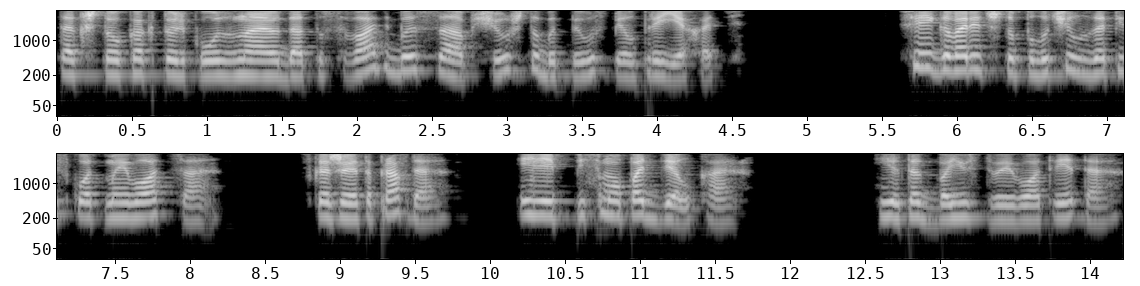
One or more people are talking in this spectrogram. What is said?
Так что, как только узнаю дату свадьбы, сообщу, чтобы ты успел приехать. Фей говорит, что получил записку от моего отца. Скажи, это правда? Или письмо-подделка? Я так боюсь твоего ответа.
